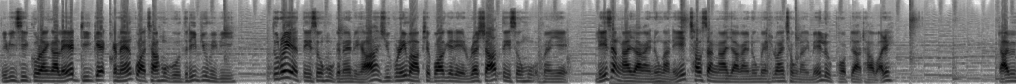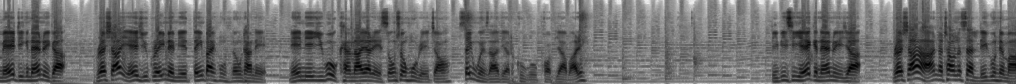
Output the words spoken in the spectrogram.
BBC ကိုရိုင်းကလည်းဒီကကနန်းကွာခြားမှုကိုသတိပြုမိပြီးသူတို့ရဲ့တေဆုံးမှုကနန်းတွေဟာယူကရိန်းမှာဖြစ်ပွားခဲ့တဲ့ရုရှားတေဆုံးမှုအမှန်ရဲ့45ရာခိုင်နှုန်းကနေ65ရာခိုင်နှုန်းပဲလွှမ်းခြုံနိုင်မယ်လို့ဖော်ပြထားပါတယ်။ဒါပေမဲ့ဒီကနန်းတွေက ရုရှားရဲ့ယူကရိန်းနယ်မြေသိမ်းပိုက်မှုနှုန်းထားနဲ့နယ်မြေယူဖို့ခံစားရတဲ့ဆုံးရှုံးမှုတွေအကြောင်းစိတ်ဝင်စားစရာတစ်ခုကိုဖော်ပြပါတယ်။ BBC ရဲ့ကနန်းတွေအရရုရှားဟာ2024ခုနှစ်မှာ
